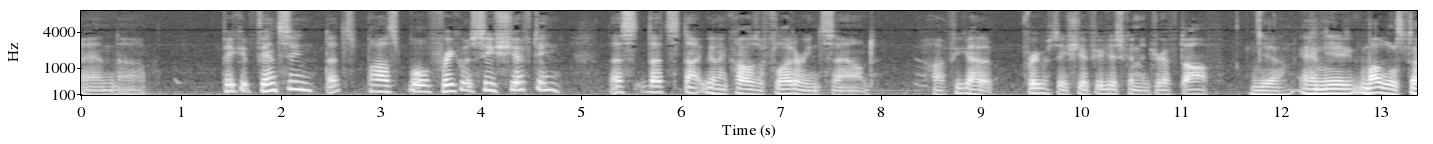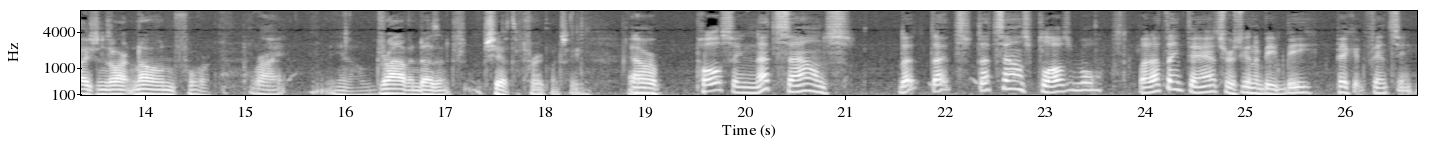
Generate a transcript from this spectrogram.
And uh, picket fencing. That's possible. Frequency shifting. That's that's not going to cause a fluttering sound. Uh, if you got a frequency shift, you're just going to drift off. Yeah, and you, mobile stations aren't known for Right. you know driving doesn't shift the frequency. Or pulsing. That sounds that that's that sounds plausible, but I think the answer is going to be B. Picket fencing.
